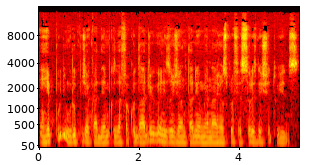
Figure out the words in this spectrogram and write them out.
Em repúdio, um grupo de acadêmicos da faculdade organiza um jantar em homenagem aos professores destituídos.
